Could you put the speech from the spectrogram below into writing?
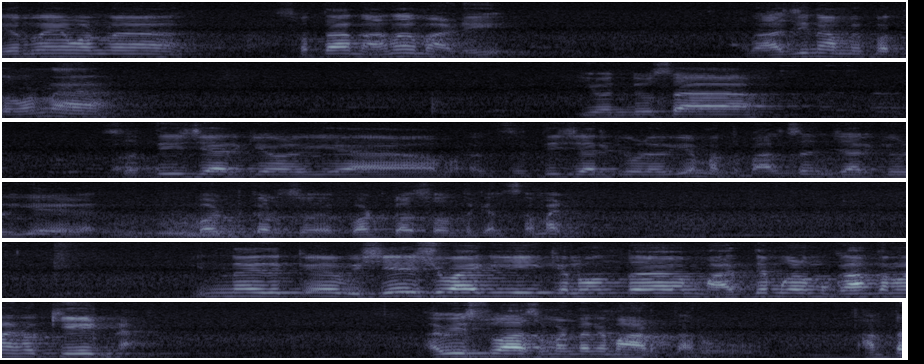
ನಿರ್ಣಯವನ್ನು ಸ್ವತಃ ನಾನೇ ಮಾಡಿ ರಾಜೀನಾಮೆ ಪತ್ರವನ್ನು ಇವತ್ತು ದಿವಸ ಸತೀಶ್ ಜಾರಕಿಹೊಳಿಗೆ ಸತೀಶ್ ಜಾರಕಿಹೊಳಿಗೆ ಮತ್ತು ಬಾಲಸನ್ ಜಾರಕಿಹೊಳಿಗೆ ಕೊಟ್ಟು ಕಳಿಸೋ, ಕೊಟ್ಟು ಕಳಿಸುವಂಥ ಕೆಲಸ ಮಾಡಿ. ಇನ್ನು ಇದಕ್ಕೆ ವಿಶೇಷವಾಗಿ ಕೆಲವೊಂದು ಮಾಧ್ಯಮಗಳ ಮುಖಾಂತರ ಏನು ಕೇಳಿನ ಅವಿಶ್ವಾಸ ಮಂಡನೆ ಮಾಡ್ತಾರೋ, ಅಂಥ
